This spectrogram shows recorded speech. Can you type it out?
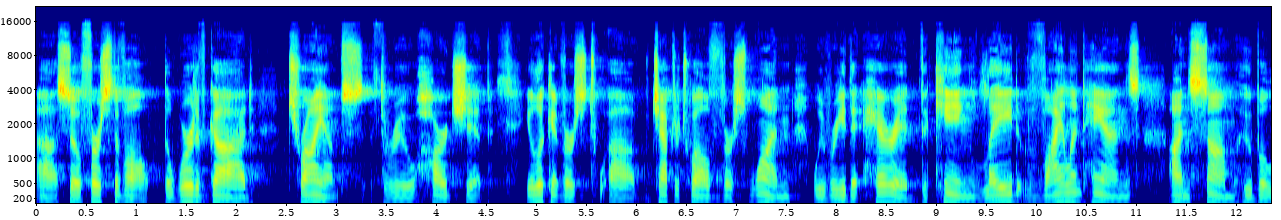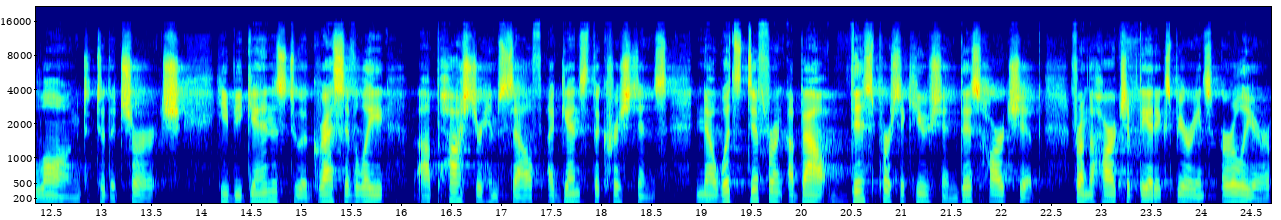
Uh, so, first of all, the Word of God triumphs through hardship. You look at verse uh, chapter 12, verse 1, we read that Herod the king laid violent hands on some who belonged to the church. He begins to aggressively uh, posture himself against the Christians. Now, what's different about this persecution, this hardship, from the hardship they had experienced earlier,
